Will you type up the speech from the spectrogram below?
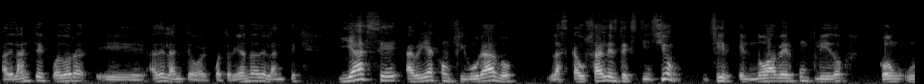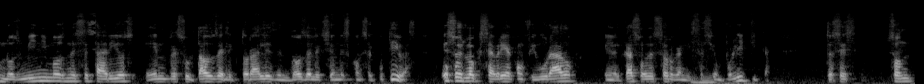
Adelante Ecuador eh, Adelante o Ecuatoriano Adelante, ya se habría configurado las causales de extinción, es decir, el no haber cumplido con unos mínimos necesarios en resultados electorales en dos elecciones consecutivas. Eso es lo que se habría configurado en el caso de esa organización política. Entonces, son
